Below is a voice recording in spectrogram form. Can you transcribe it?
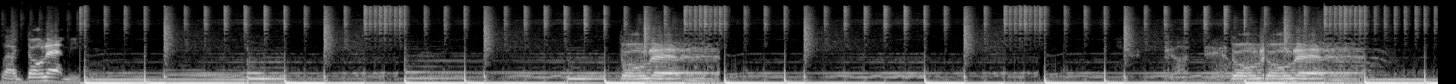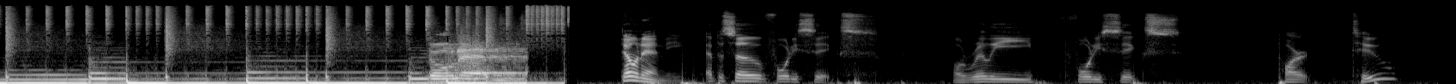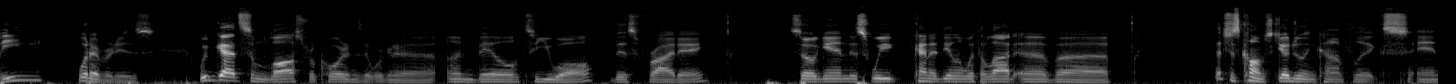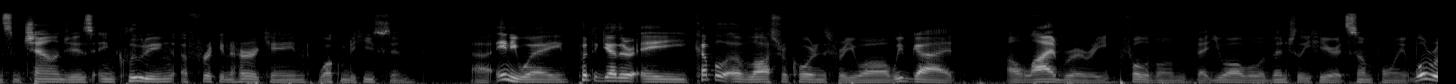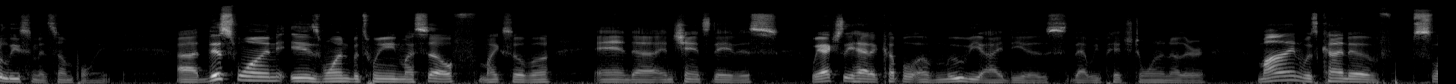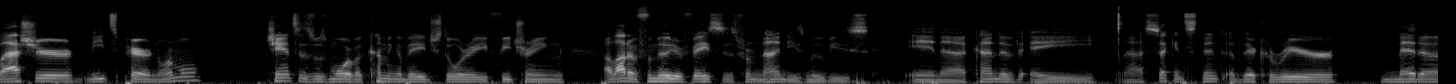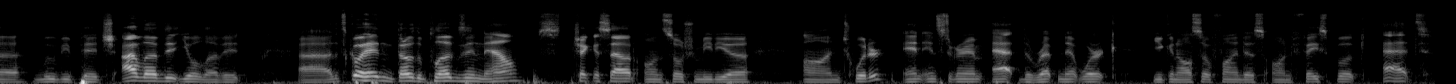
Like, don't at me. Don't at me. Goddamn. Don't, don't at me. Don't at me. Don't at me. Episode 46. Or really 46 part 2? B? Whatever it is. We've got some lost recordings that we're going to unveil to you all this Friday. So, again, this week, kind of dealing with a lot of, uh, let's just call them scheduling conflicts and some challenges, including a freaking hurricane. Welcome to Houston. Uh, anyway, put together a couple of lost recordings for you all. We've got a library full of them that you all will eventually hear at some point. We'll release them at some point. Uh, this one is one between myself, Mike Silva, and uh, and Chance Davis. We actually had a couple of movie ideas that we pitched to one another. Mine was kind of slasher meets paranormal. Chance's was more of a coming of age story featuring a lot of familiar faces from 90s movies in uh, kind of a uh, second stint of their career meta movie pitch. I loved it. You'll love it. Uh, let's go ahead and throw the plugs in now. Check us out on social media on Twitter and Instagram at the Rep Network. You can also find us on Facebook at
